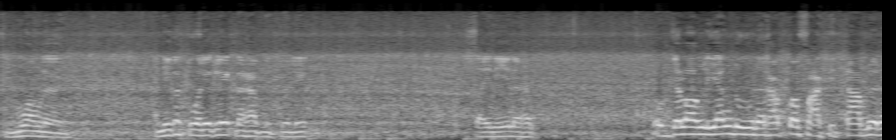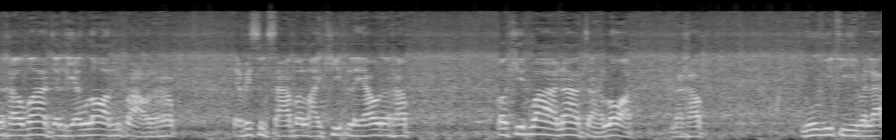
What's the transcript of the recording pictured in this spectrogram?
สีม่วงเลย อันนี้ก็ตัวเล็กๆนะครับนี่ตัวเล็กไซนี้นะครับ ผมจะลองเลี้ยงดูนะครับ ก็ฝากติดตามด้วยนะครับ ว่าจะเลี้ยงรอดหรือเปล่านะครับ แต่ไปศึกษามาหลายคลิปแล้วนะครับ ก็คิดว่าน่าจะรอดนะครับ รู้วิธีมาละ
